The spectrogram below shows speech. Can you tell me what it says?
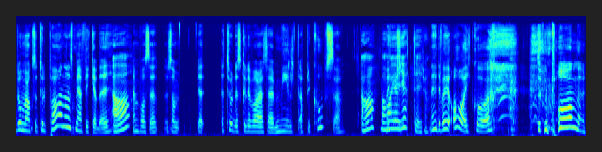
blommar också tulpanerna som jag fick av dig. Ja, En påse som jag, jag trodde skulle vara så här milt aprikosa. ja vad har Men- jag gett dig då? Nej, det var ju AIK-tulpaner.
